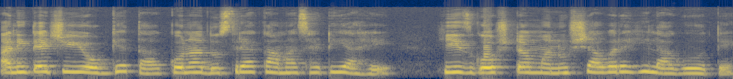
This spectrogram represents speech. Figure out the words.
आणि त्याची योग्यता कोणा दुसऱ्या कामासाठी आहे. हीच गोष्ट मनुष्यावरही लागू होते.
